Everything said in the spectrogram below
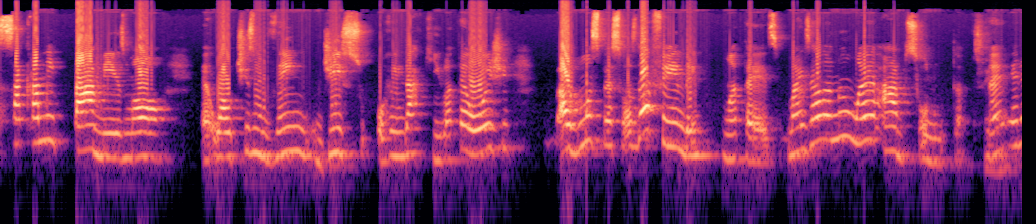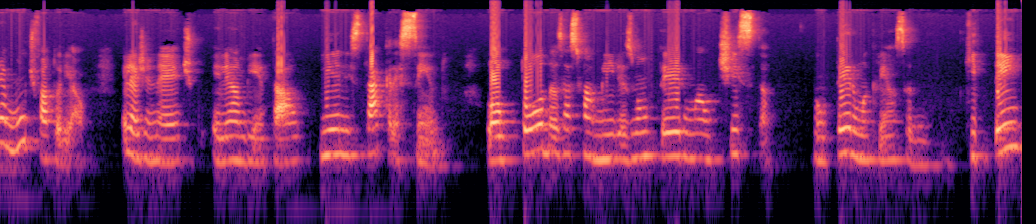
sacramentar mesmo, ó, o autismo vem disso ou vem daquilo. Até hoje, algumas pessoas defendem uma tese, mas ela não é absoluta, né? Ele é multifatorial. Ele é genético, ele é ambiental e ele está crescendo. Logo, todas as famílias vão ter um autista, vão ter uma criança que tem,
